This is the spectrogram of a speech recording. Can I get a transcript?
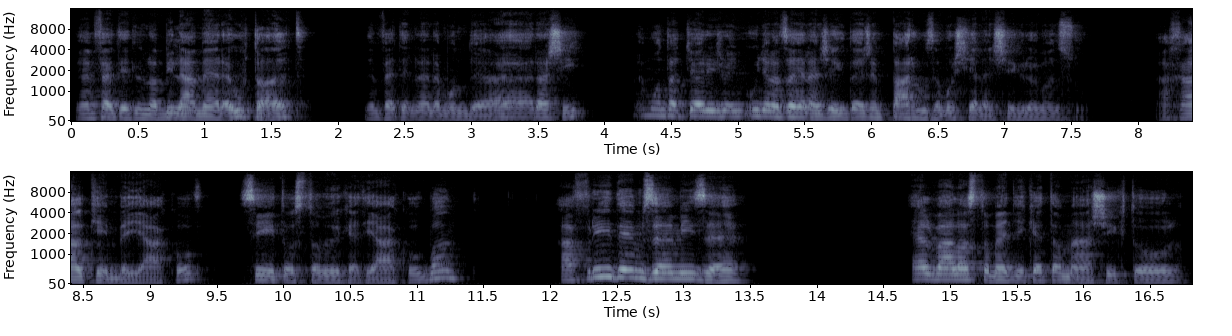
Nem feltétlenül a Bilám erre utalt, nem feltétlenül erre mondja Rasi, hanem mondhatja is, hogy ugyanaz a jelenség, teljesen párhuzamos jelenségről van szó. A Hálkénbe Jákov, szétoztam őket Jákovban, a Fridem zemize, elválasztom egyiket a másiktól.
